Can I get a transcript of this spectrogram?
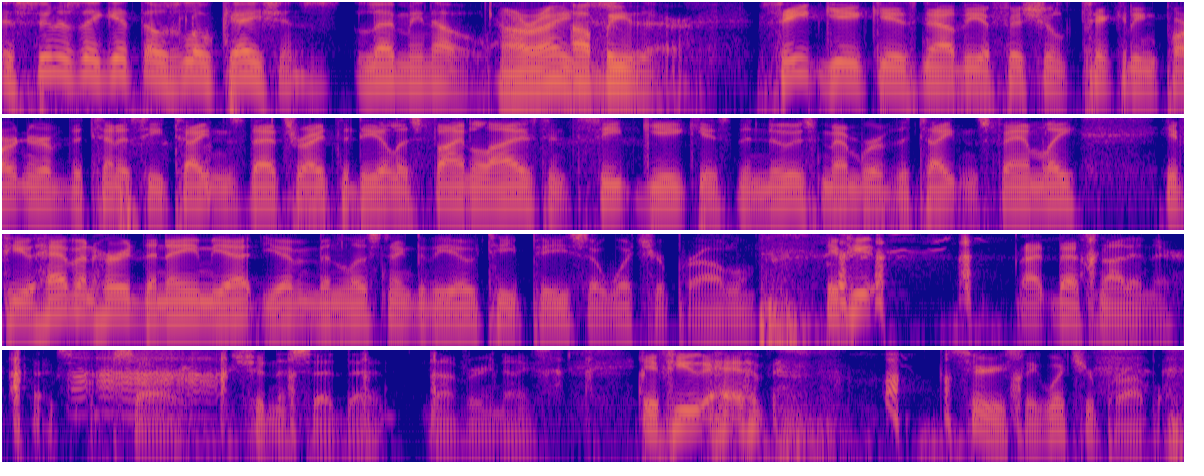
as soon as they get those locations, let me know. All right. I'll be there. SeatGeek is now the official ticketing partner of the Tennessee Titans. That's right, the deal is finalized, and SeatGeek is the newest member of the Titans family. If you haven't heard the name yet, you haven't been listening to the OTP, so what's your problem? If you That, that's not in there. That's, I'm sorry. I shouldn't have said that. Not very nice. If you have. Seriously, what's your problem?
